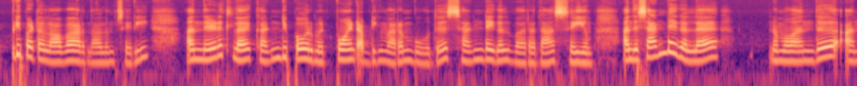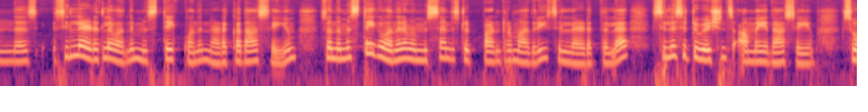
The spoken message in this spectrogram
எப்படி எப்படிப்பட்ட லவ்வாக இருந்தாலும் சரி அந்த இடத்துல கண்டிப்பாக ஒரு மிட் பாயிண்ட் அப்படின்னு வரும்போது சண்டைகள் வரதான் செய்யும். அந்த சண்டைகளில் நம்ம வந்து அந்த சில இடத்துல வந்து மிஸ்டேக் வந்து நடக்க தான் செய்யும். ஸோ அந்த மிஸ்டேக்கை வந்து நம்ம மிஸ் அண்டர்ஸ்டுட் பண்ணுற மாதிரி சில இடத்துல சில சுச்சுவேஷன்ஸ் அமைய தான் செய்யும். ஸோ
